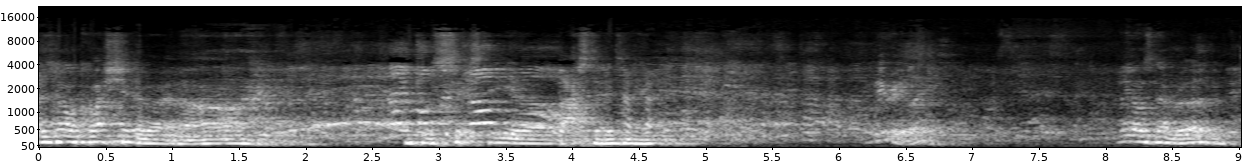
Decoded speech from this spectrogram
There's no question about that. Little 60 year old bastard, isn't he? Really? Leon's never heard of him.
